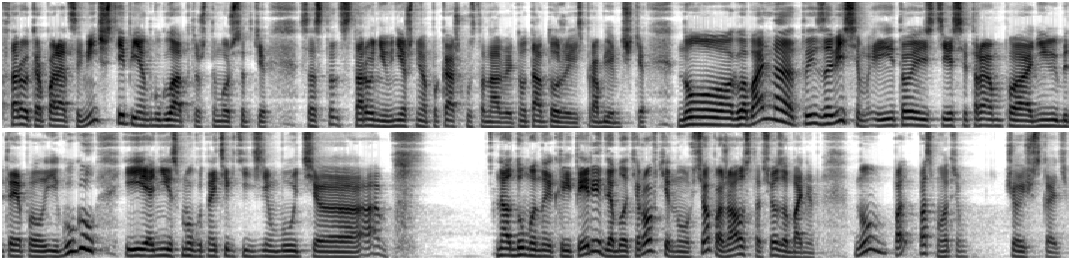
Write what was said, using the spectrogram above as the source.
второй корпорации в меньшей степени от Гугла, потому что ты можешь все-таки со стороннюю внешнюю АПКшку устанавливать, но там тоже есть проблемчики. Но глобально ты зависим, и то есть если Трамп не любит Apple и Google, и они смогут найти какие-нибудь э, а, надуманные критерии для блокировки, ну все, пожалуйста, все забанят. Ну, по посмотрим. Что еще сказать?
